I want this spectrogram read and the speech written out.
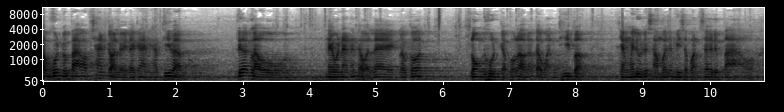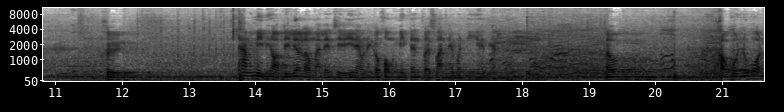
ขอบคุณป๊าป๊าออปชั่นก่อนเลยแล้วกันครับ ที่แบบเลือกเราในวันนั้นตั้งแต่วันแรก แล้วก็ลงทุนกับพวกเราตั้งแต่วันที่แบบยังไม่รู้ด้วยซ้ำว่าจะมีสปอนเซอร์หรือเปล่า คือ ถ้าไม่มีพี่ออฟที่เลือกเรามาเล่นซีรีส์ในวันนั้นก็คงไม่มีเต้นเฟิร์สวันในวันนี้เหมือนกันครับแล้วขอบคุณทุกคน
